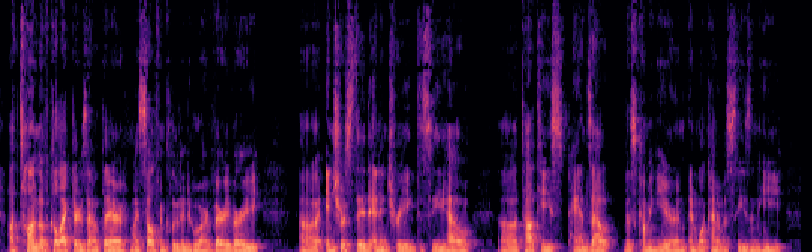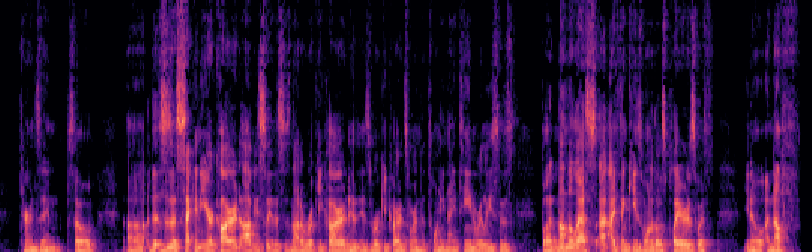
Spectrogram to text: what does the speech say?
a, ton of collectors out there, myself included, who are very, very uh, interested and intrigued to see how uh, Tatis pans out this coming year and, and, what kind of a season he turns in. So uh, this is a second year card. Obviously, this is not a rookie card. His rookie cards were in the 2019 releases. But nonetheless, I, I think he's one of those players with, you know, enough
